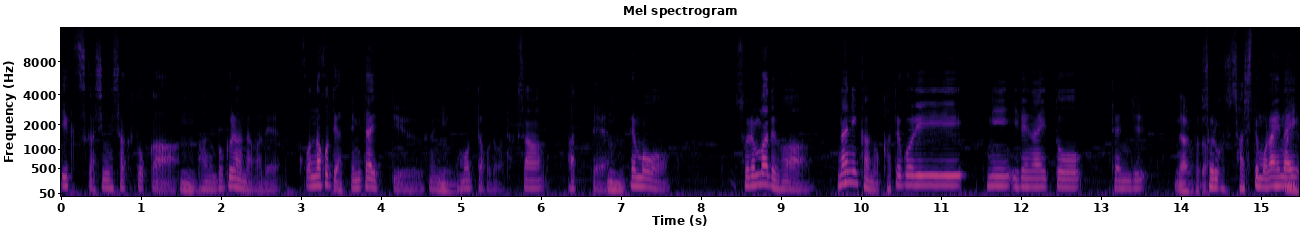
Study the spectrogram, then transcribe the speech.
いくつか新作とか、うん、あの僕らの中でこんなことやってみたいっていうふうに思ったことがたくさんあって、うん、でもそれまでは何かのカテゴリーに入れないと展示なるほど。それこそさせてもらえない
